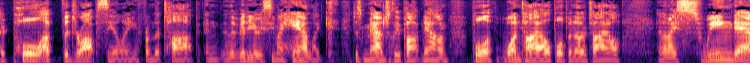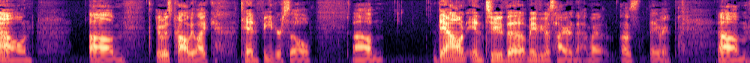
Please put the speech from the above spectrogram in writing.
I pull up the drop ceiling from the top. And in the video, you see my hand like just magically pop down, pull up one tile, pull up another tile, and then I swing down. Um, it was probably like 10 feet or so. Um, down into the maybe it was higher than that. I was anyway. Um,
